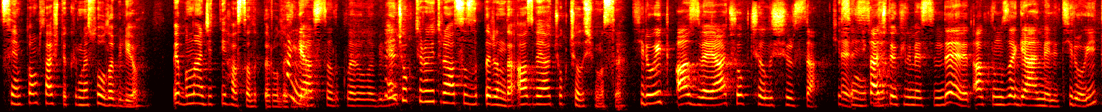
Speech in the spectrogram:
semptom saç dökülmesi olabiliyor. Ve bunlar ciddi hastalıklar olabiliyor. Hangi hastalıklar olabilir? En çok tiroid rahatsızlıklarında az veya çok çalışması. Tiroid az veya çok çalışırsa. Evet, Kesinlikle. saç dökülmesinde evet aklımıza gelmeli. Tiroid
